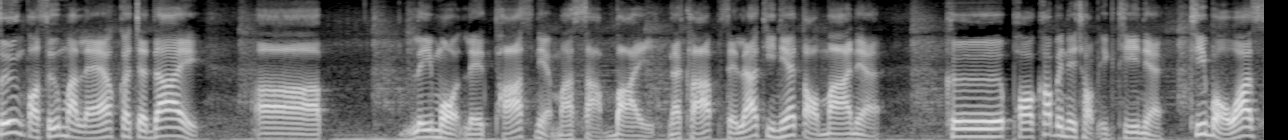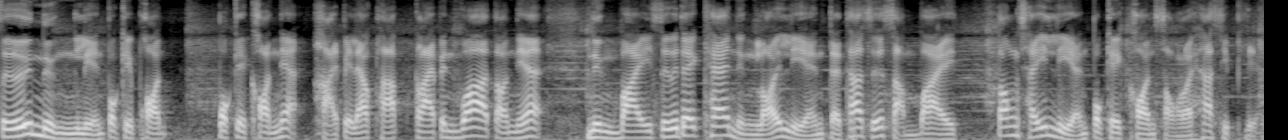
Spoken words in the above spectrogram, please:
ซึ่งพอซื้อมาแล้วก็จะได้รีโมทเลดพาสเนี่ยมา 3 ใบนะครับเสร็จแล้วทีเนี้ยต่อมาเนี่ย คือพอเข้าไปในช็อปอีกทีเนี่ยที่บอกว่าซื้อ 1 เหรียญโปเกพอนโปเกคอนเนี่ยหายไปแล้วครับ กลายเป็นว่าตอนนี้1ใบซื้อได้แค่ 100 เหรียญแต่ถ้าซื้อ 3 ใบต้องใช้เหรียญโปเกคอน250 เหรียญ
